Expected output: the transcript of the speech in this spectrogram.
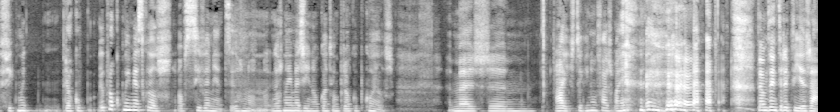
Fico muito. Preocupo, eu preocupo-me imenso com eles, obsessivamente. Eles não, eles não imaginam o quanto eu me preocupo com eles. Mas. Um, ai, isto aqui não faz bem. Estamos em terapia já. uh,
